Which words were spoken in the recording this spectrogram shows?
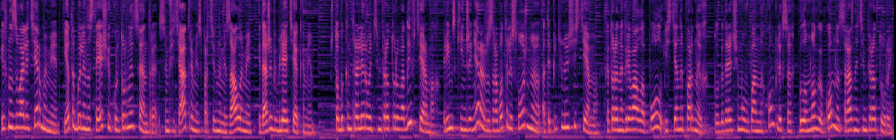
Их называли термами, и это были настоящие культурные центры с амфитеатрами, спортивными залами и даже библиотеками. Чтобы контролировать температуру воды в термах, римские инженеры разработали сложную отопительную систему, которая нагревала пол и стены парных, благодаря чему в банных комплексах было много комнат с разной температурой.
